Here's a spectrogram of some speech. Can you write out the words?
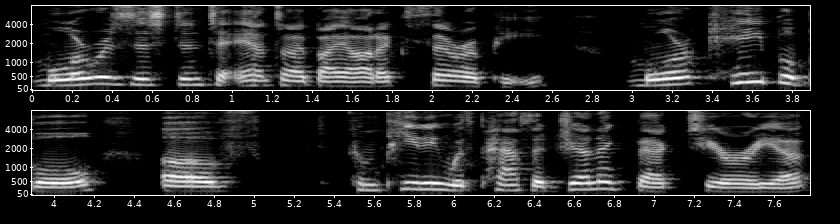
more resistant to antibiotic therapy, more capable of competing with pathogenic bacteria,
